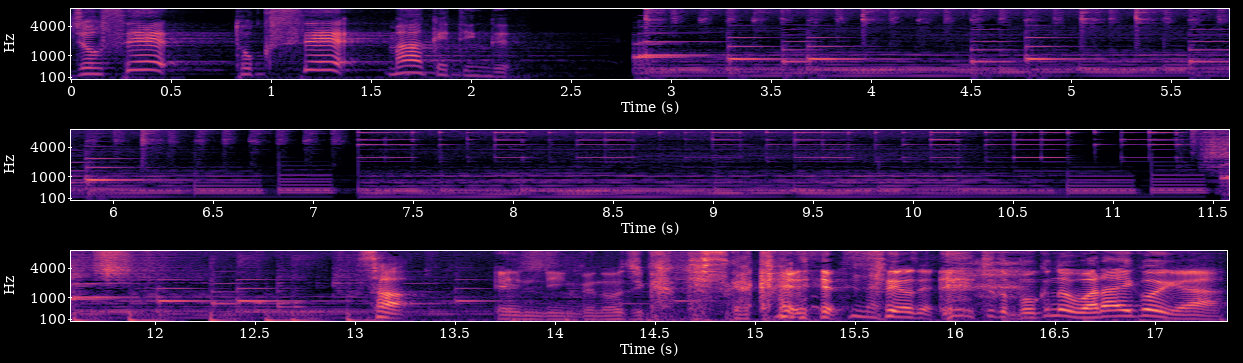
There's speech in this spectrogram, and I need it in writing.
女性特性マーケティング。さあエンディングのお時間ですが、カエネすみません、ちょっと僕の笑い声が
